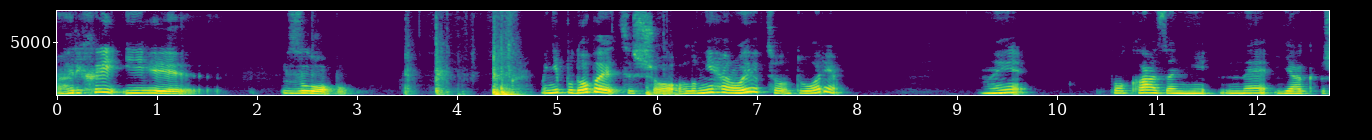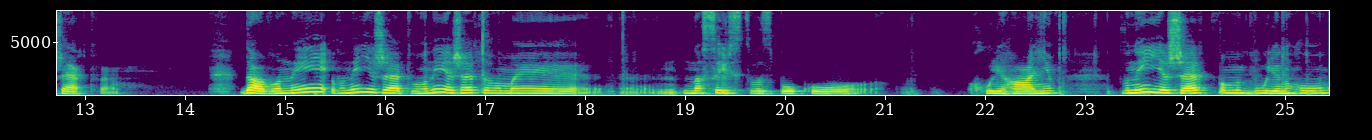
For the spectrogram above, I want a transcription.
гріхи і злобу. Мені подобається, що головні герої в цьому творі вони показані не як жертви. Да, вони, вони є жертвами, вони є жертвами е, насильства з боку хуліганів, вони є жертвами булінгу,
